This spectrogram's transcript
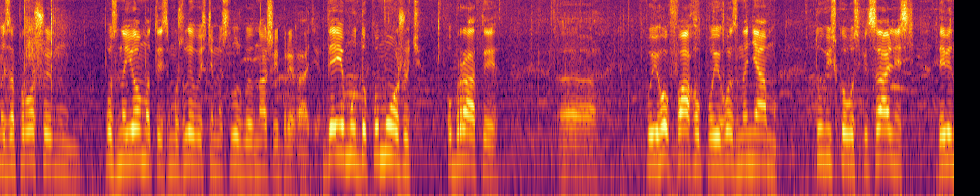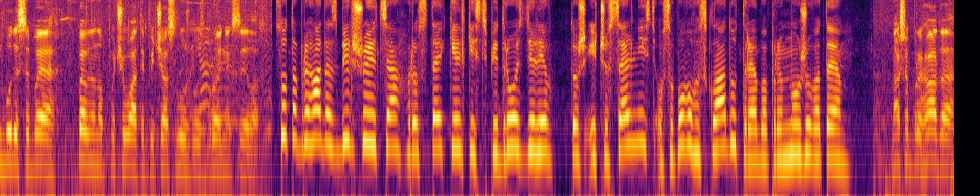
ми запрошуємо познайомитись з можливостями служби в нашій бригаді, де йому допоможуть обрати по його фаху, по його знанням ту військову спеціальність, де він буде себе впевнено почувати під час служби у Збройних силах. Сота бригада збільшується, росте кількість підрозділів, тож і чисельність особового складу треба примножувати. Наша бригада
